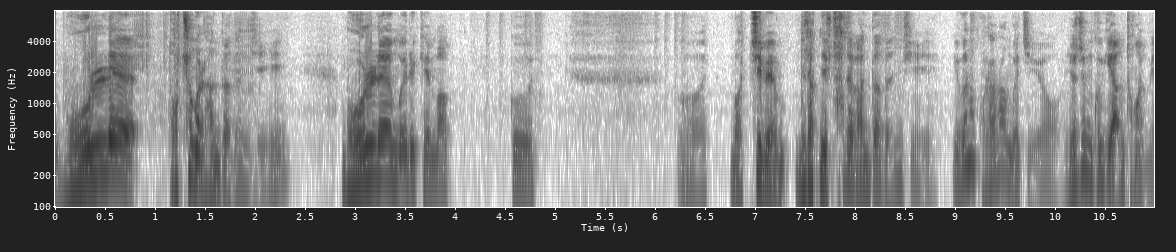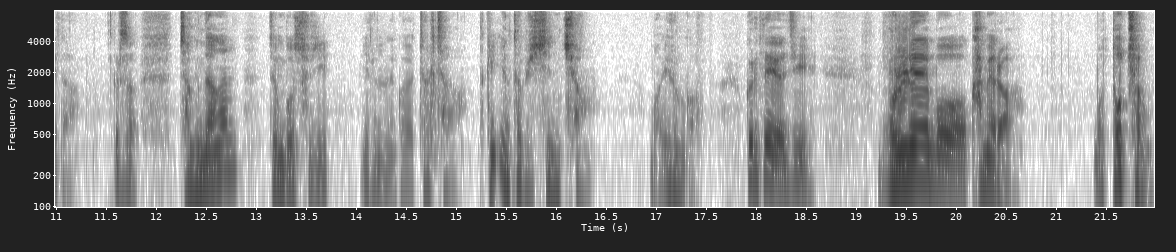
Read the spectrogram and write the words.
몰래 도청을 한다든지 몰래 뭐 이렇게 막 그 어, 뭐 집에 무작정 찾아간다든지 이거는 곤란한 거지요. 요즘 그게 안 통합니다. 그래서 정당한 정보 수집 이런 그 절차, 특히 인터뷰 신청 뭐 이런 거 그렇대야지 몰래 뭐 카메라, 뭐 도청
